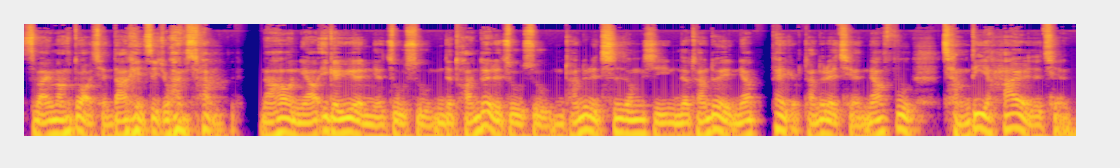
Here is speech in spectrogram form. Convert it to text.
四百英镑多少钱？大家可以自己去换算。然后你要一个月你的住宿，你的团队的住宿，你团队的吃东西，你的团队你要配给团队的钱，你要付场地 hire 的钱。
